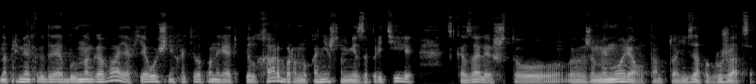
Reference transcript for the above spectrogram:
Например, когда я был на Гавайях, я очень хотел понырять Пилл-Харбор, но, конечно, мне запретили, сказали, что же мемориал, там туда нельзя погружаться.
